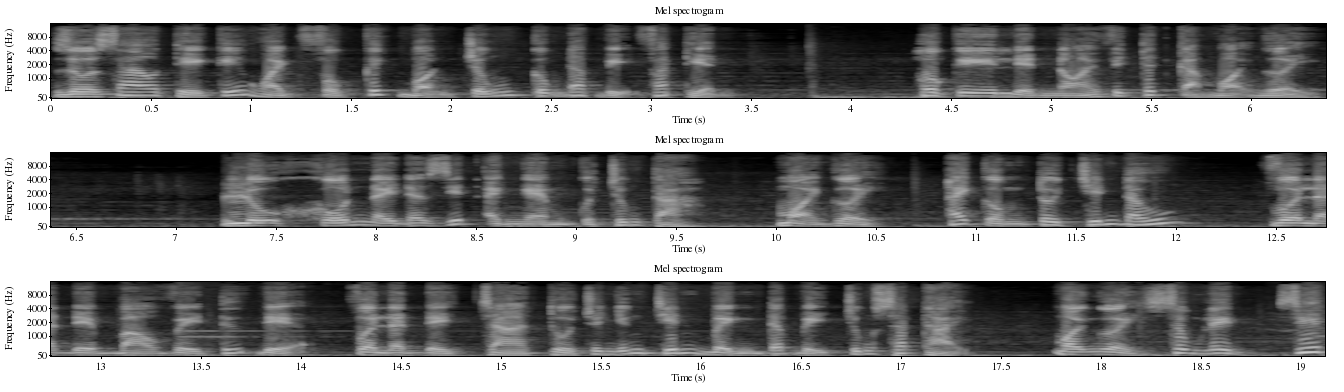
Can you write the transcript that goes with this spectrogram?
Dù sao thì kế hoạch phục kích bọn chúng cũng đã bị phát hiện. Hoki liền nói với tất cả mọi người, Lũ khốn này đã giết anh em của chúng ta. Mọi người, hãy cùng tôi chiến đấu. Vừa là để bảo vệ tứ địa Vừa là để trả thù cho những chiến binh đã bị chúng sát hại. Mọi người xông lên, giết.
